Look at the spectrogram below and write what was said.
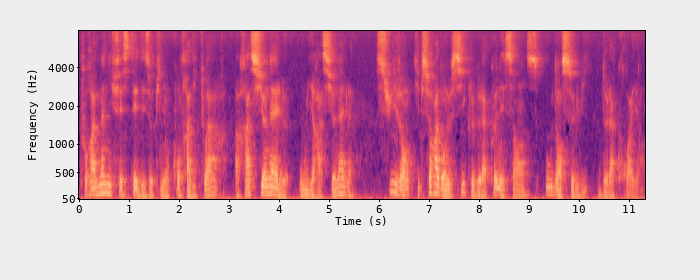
pourra manifester des opinions contradictoires, rationnelles ou irrationnelles, suivant qu'il sera dans le cycle de la connaissance ou dans celui de la croyance.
